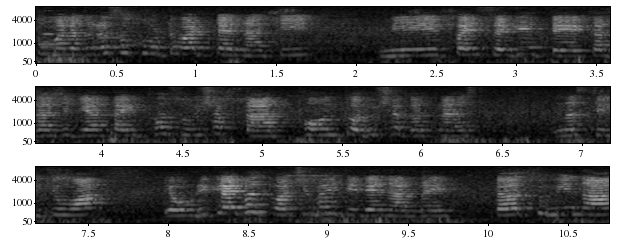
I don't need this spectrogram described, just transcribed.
तुम्हाला जर असं खोटं वाटतंय ना की मी पैसे घेते कदाचित या ताई फसवू शकतात फोन करू शकत नस नसतील किंवा एवढी काही महत्वाची माहिती देणार नाही. तर तुम्ही ना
